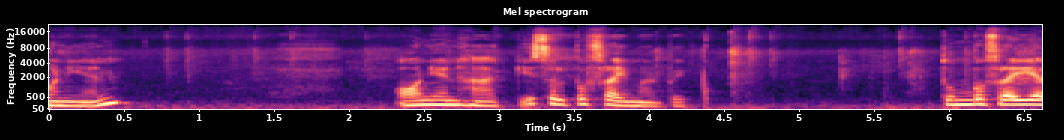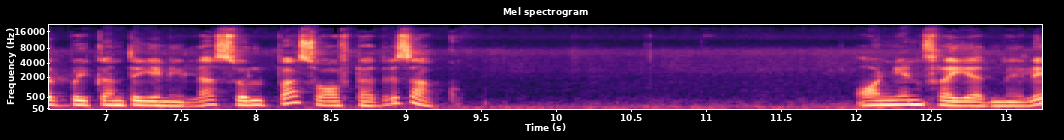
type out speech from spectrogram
ಆನಿಯನ್ ಆನಿಯನ್ ಹಾಕಿ ಸ್ವಲ್ಪ ಫ್ರೈ ಮಾಡಬೇಕು. ತುಂಬ ಫ್ರೈ ಆಗಬೇಕಂತ ಏನಿಲ್ಲ. ಸ್ವಲ್ಪ ಸಾಫ್ಟ್ ಆದರೆ ಸಾಕು. ಆನಿಯನ್ ಫ್ರೈ ಆದಮೇಲೆ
